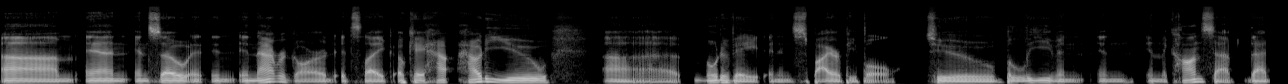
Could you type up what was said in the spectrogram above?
um and and so in in that regard it's like okay how how do you uh motivate and inspire people to believe in in in the concept that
